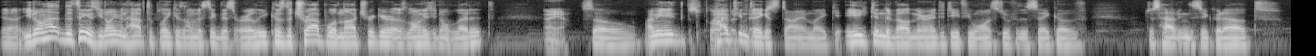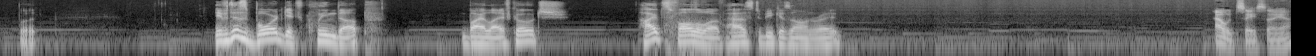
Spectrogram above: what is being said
Yeah, you don't have the thing is you don't even have to play Kezan Mystic this early because the trap will not trigger as long as you don't let it. Oh yeah. So I mean, it, Hype can take his time. Like he can develop Mirror Entity if he wants to for the sake of just having the secret out. But if this board gets cleaned up by Lifecoach, Hype's follow up has to be Kezan, right? I would say so. Yeah.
